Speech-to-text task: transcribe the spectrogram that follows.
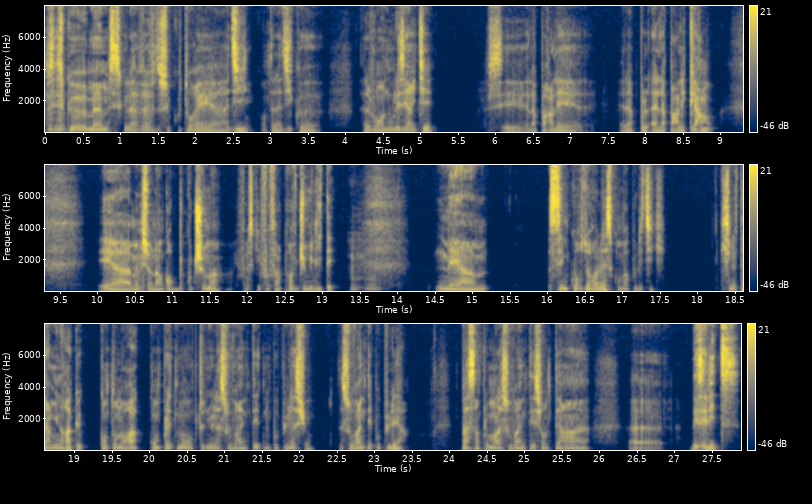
C'est ce mhm. que eux-mêmes, c'est ce que la veuve de Sékou Touré a dit, quand elle a dit que elles vont en nous les héritiers. Elle a parlé elle a, elle a parlé clairement. Et euh, même si on a encore beaucoup de chemin, il faut, qu'il faut faire preuve d'humilité? Mm-hmm. Mais euh, c'est une course de relais, ce combat politique, qui ne terminera que quand on aura complètement obtenu la souveraineté de nos populations, la souveraineté populaire. Pas simplement la souveraineté sur le terrain euh, des élites,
